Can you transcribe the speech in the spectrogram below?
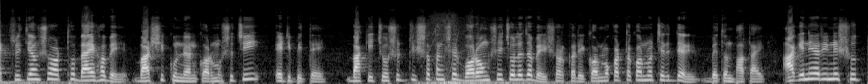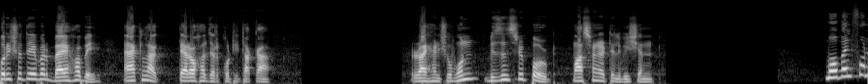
এক তৃতীয়াংশ অর্থ ব্যয় হবে বার্ষিক উন্নয়ন কর্মসূচি এটিপিতে বাকি চৌষট্টি শতাংশের বড় অংশই চলে যাবে সরকারি কর্মকর্তা কর্মচারীদের বেতন ভাতায়। আগে নেওয়া ঋণের সুদ পরিশোধে এবার ব্যয় হবে এক লাখ তেরো হাজার কোটি টাকা। Raihan Shovon, business report Maasranga television. Mobile phone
